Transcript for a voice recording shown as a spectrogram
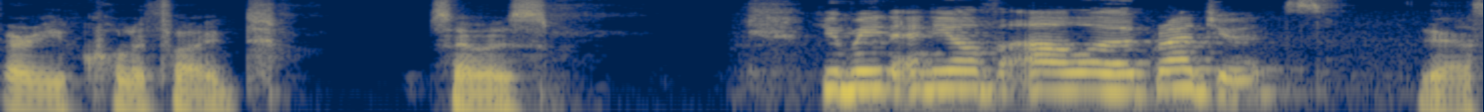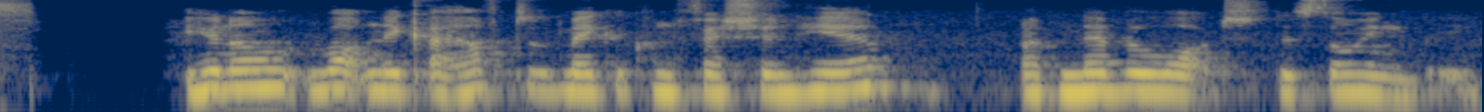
very qualified sewers? You mean any of our graduates? Yes. You know what, Nick? I have to make a confession here. I've never watched The Sewing Bee.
